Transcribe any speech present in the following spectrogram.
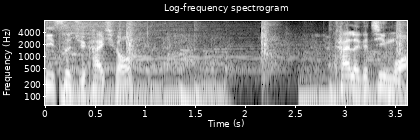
第四局开球，开了个寂寞。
